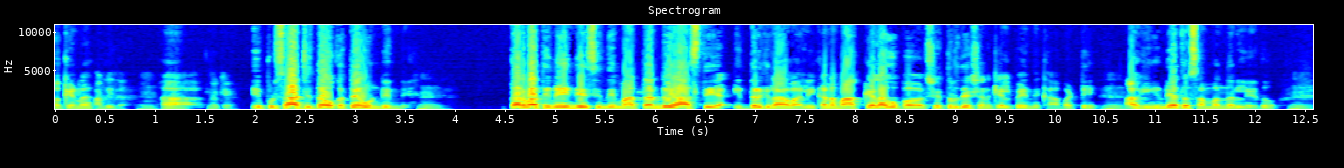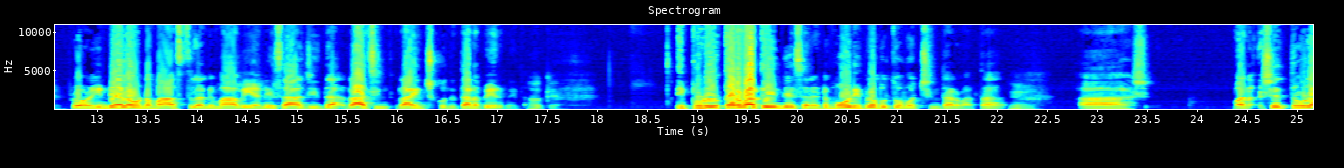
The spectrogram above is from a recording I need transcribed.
ఓకేనా? ఇప్పుడు సాజిదా ఒకతే ఉండింది. తర్వాత ఈయన ఏం చేసింది? మా తండ్రి ఆస్తి ఇద్దరికి రావాలి. కానీ మా అక్క ఎలాగో శత్రు దేశానికి వెళ్ళిపోయింది కాబట్టి ఆమెకి ఇండియాతో సంబంధం లేదు. ఇప్పుడు ఇండియాలో ఉన్న మా ఆస్తులన్నీ మావి అని సాజిదా రాసి రాయించుకుంది తన పేరు మీద. ఓకే. ఇప్పుడు తర్వాత ఏం చేశారంటే మోడీ ప్రభుత్వం వచ్చిన తర్వాత మన శత్రువుల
